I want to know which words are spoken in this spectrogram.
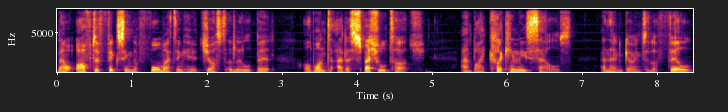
Now after fixing the formatting here just a little bit, I'll want to add a special touch and by clicking these cells and then going to the fill,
